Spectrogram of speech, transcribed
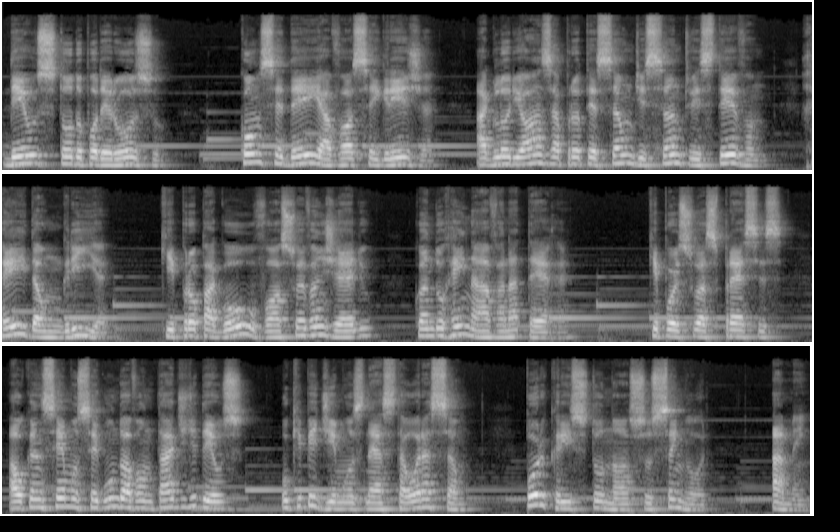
Deus Todo-Poderoso, concedei à vossa Igreja a gloriosa proteção de Santo Estevão, rei da Hungria, que propagou o vosso Evangelho quando reinava na terra. Que por suas preces alcancemos, segundo a vontade de Deus, o que pedimos nesta oração. Por Cristo nosso Senhor. Amém.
